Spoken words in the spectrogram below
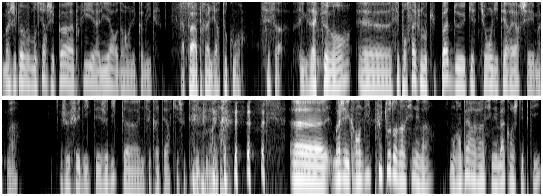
Moi, je vais pas vous mentir, j'ai pas appris à lire dans les comics. T'as pas appris à lire tout court. C'est ça, exactement. Euh, c'est pour ça que je m'occupe pas de questions littéraires chez Macma. Je fais dicter, je dicte à une secrétaire qui s'occupe de tout le reste. Euh, moi, j'ai grandi plutôt dans un cinéma. Mon grand-père avait un cinéma quand j'étais petit.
